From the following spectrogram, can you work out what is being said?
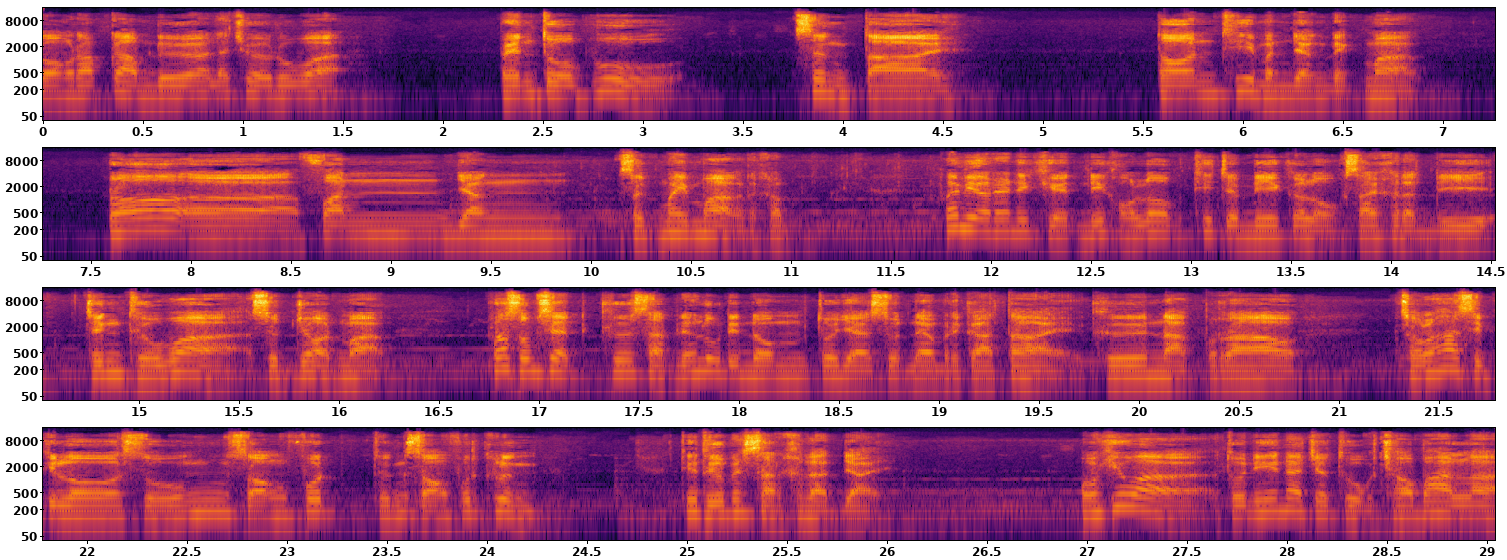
รองรับกล้ามเนื้อและช่วยรู้ว่า เป็นตัวผู้ซึ่งตาย ตอนที่มันยังเด็กมาก เพราะเอ่อฟันยังสึกไม่มากนะครับ ไม่มีอะไรในเขตนี้ของโลกที่จะมีกระโหลกไซส์ขนาดนี้ จึงถือว่าสุดยอดมากเพราะสมเสร็จคือสัตว์เลี้ยงลูกดินนมตัวใหญ่สุดในอเมริกาใต้ คือหนักราว250กิโลสูง 2 ฟุตถึง 2 ฟุตครึ่ง ที่ถือเป็นสัตว์ขนาดใหญ่ ผมคิดว่าตัวนี้น่าจะถูกชาวบ้านล่า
